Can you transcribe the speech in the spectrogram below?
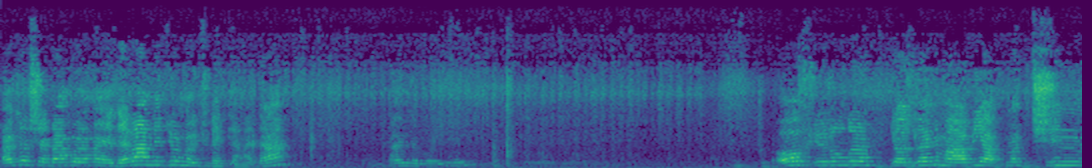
Arkadaşlar ben boyamaya devam ediyorum öykü beklemeden. Ben de boyayayım. Mavi yapmak için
